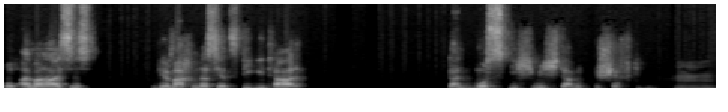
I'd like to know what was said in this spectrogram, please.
Mit einmal heißt es, wir machen das jetzt digital dann muss ich mich damit beschäftigen. Mhm.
